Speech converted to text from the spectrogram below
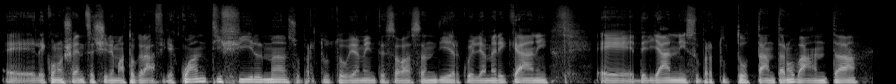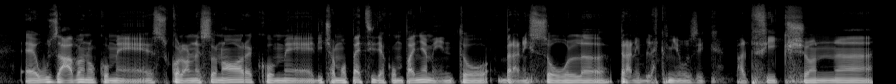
eh, le conoscenze cinematografiche. Quanti film, soprattutto ovviamente Sava Sandir, quelli americani, eh, degli anni soprattutto 80-90, eh, usavano come colonne sonore, come diciamo pezzi di accompagnamento, brani soul, brani black music, Pulp Fiction, eh,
